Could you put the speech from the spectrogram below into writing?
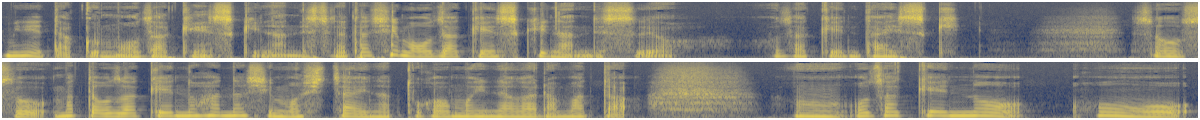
峯田くんもオザケン好きなんですね。私もオザケン好きなんですよ。オザケン大好き。そうそう。またオザケンの話もしたいなとか思いながら、また、うん、オザケンの本を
